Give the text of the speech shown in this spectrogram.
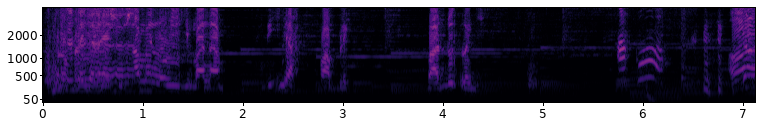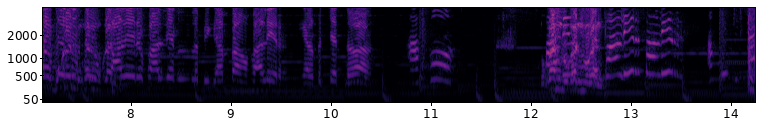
Pro playernya susah main Loi gimana? Dia public. Badut lagi. Aku, Oh, itu bukan, bukan, bukan. Valir, Valir lebih gampang, Valir. Tinggal pencet doang. aku. Bukan, bukan, bukan. Valir, Valir. Aku bisa.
